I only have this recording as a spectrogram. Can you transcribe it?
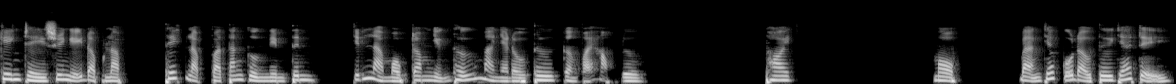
Kiên trì suy nghĩ độc lập thiết lập và tăng cường niềm tin chính là một trong những thứ mà nhà đầu tư cần phải học được. Thôi. 1. Bản chất của đầu tư giá trị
